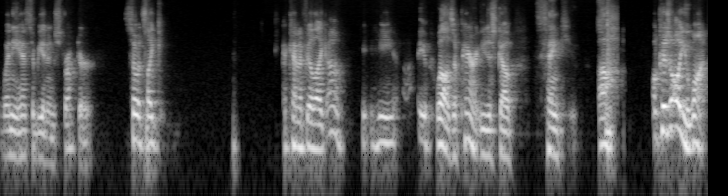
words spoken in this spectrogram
when he has to be an instructor. So it's like, I kind of feel like, oh, he, he well, as a parent, you just go, thank you. Oh, because all you want,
